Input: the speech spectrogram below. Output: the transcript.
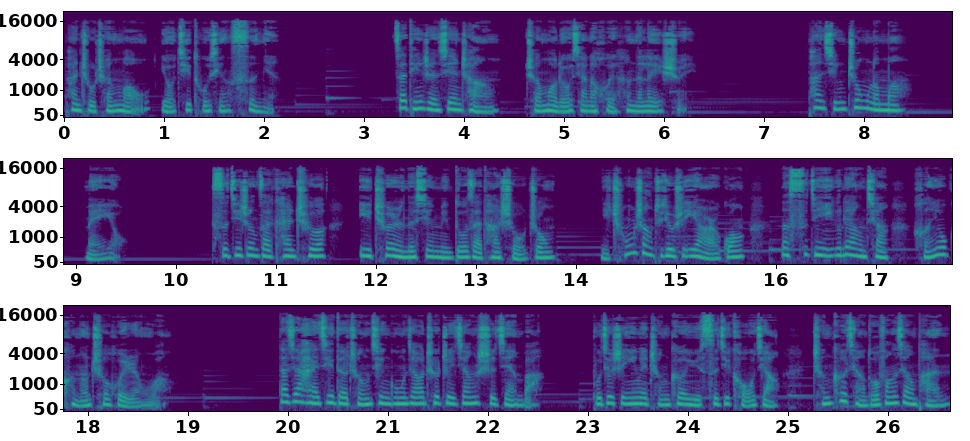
判处陈某有期徒刑四年。在庭审现场，陈某流下了悔恨的泪水。判刑重了吗？没有。司机正在开车，一车人的性命都在他手中，你冲上去就是一耳光，那司机一个踉跄，很有可能车毁人亡。大家还记得重庆公交车坠江事件吧？不就是因为乘客与司机口角，乘客抢夺方向盘，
